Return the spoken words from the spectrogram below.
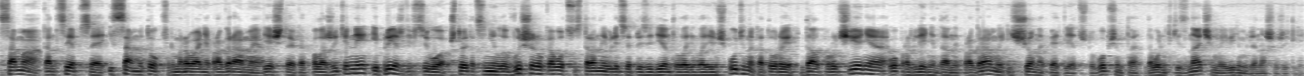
сама концепция и сам итог формирования программы я считаю как положительный. И прежде всего, что это ценило высшее руководство страны в лице президента Владимира Владимировича Путина, который дал поручение о продлении данной программы еще на 5 лет, что, в общем-то, довольно-таки значимо и видимо для наших жителей.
